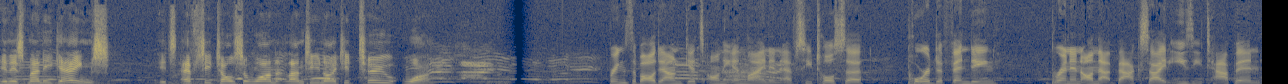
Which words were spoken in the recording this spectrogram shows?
in as many games. It's FC Tulsa 1, Atlanta United 2 1. Brings the ball down, gets on the inline, and FC Tulsa poor defending. Brennan on that backside, easy tap in.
